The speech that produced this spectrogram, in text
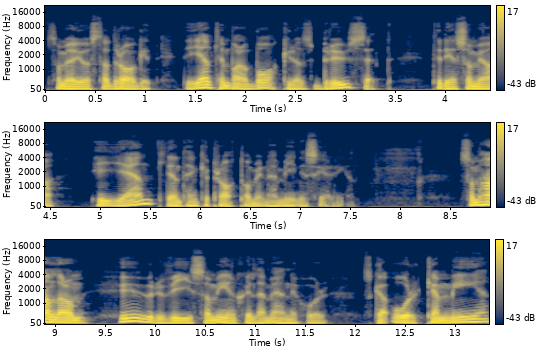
som jag just har dragit, det är egentligen bara bakgrundsbruset till det som jag egentligen tänker prata om i den här miniserien. Som handlar om hur vi som enskilda människor ska orka med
